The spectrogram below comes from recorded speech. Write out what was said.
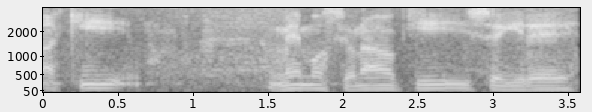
aquí, me he emocionado aquí y seguiré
